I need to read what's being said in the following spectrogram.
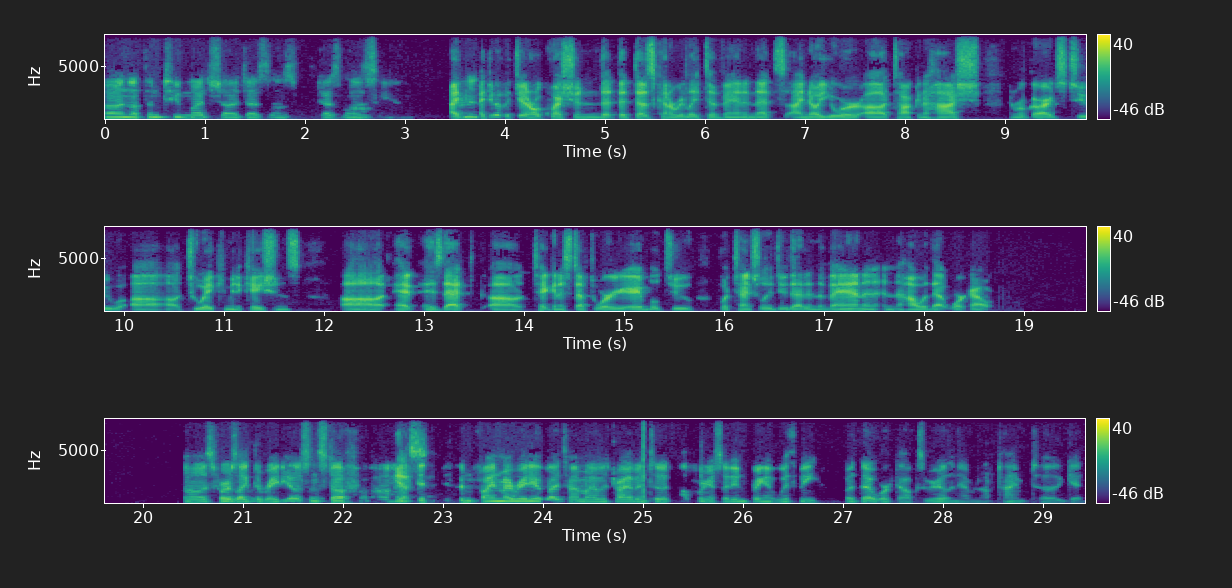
Uh, nothing too much. Uh, Jesla's, Jesla's I, I do have a general question that, that does kind of relate to Van, and that's I know you were uh, talking to Hash in regards to uh, two-way communications. Uh, had, has that uh, taken a step to where you're able to potentially do that in the van, and, and how would that work out? Uh, as far as like the radios and stuff, um, Yes. I did, couldn't find my radio by the time I was driving to California, so I didn't bring it with me. But that worked out because we really didn't have enough time to get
